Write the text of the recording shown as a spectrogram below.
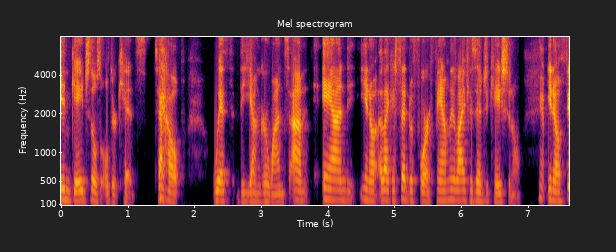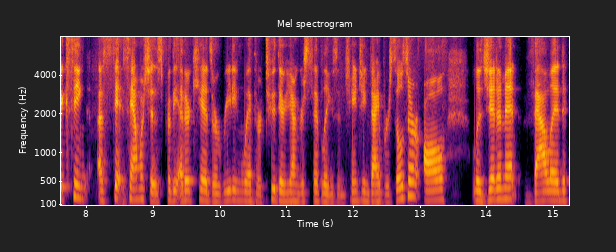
engage those older kids to yeah. help with the younger ones. Um, and you know, like I said before, family life is educational. You know, fixing a sandwiches for the other kids, or reading with or to their younger siblings, and changing diapers. Those are all legitimate, valid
